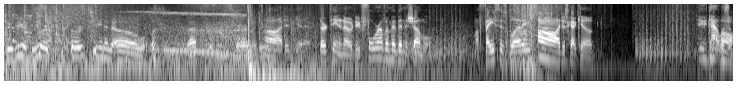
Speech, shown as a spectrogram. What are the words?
Dude, you, you are 13 and 0. That's freaking hysterical, dude. Oh, I didn't get him. 13 and 0, dude. Four of them have been the shovel. My face is bloody. Oh, I just got killed. Dude, that was Oh.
